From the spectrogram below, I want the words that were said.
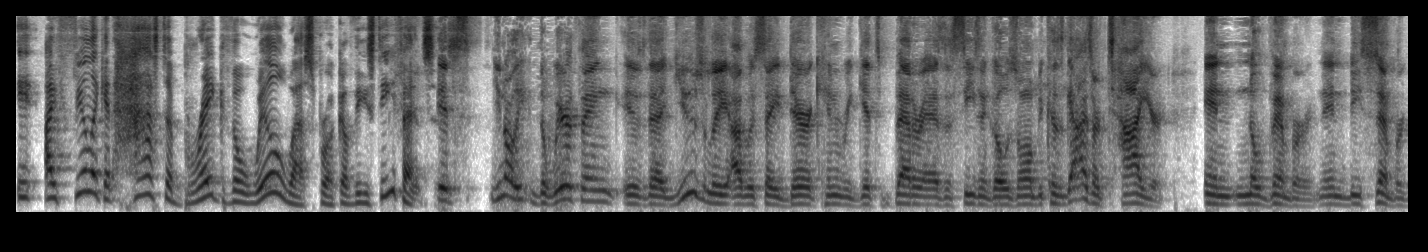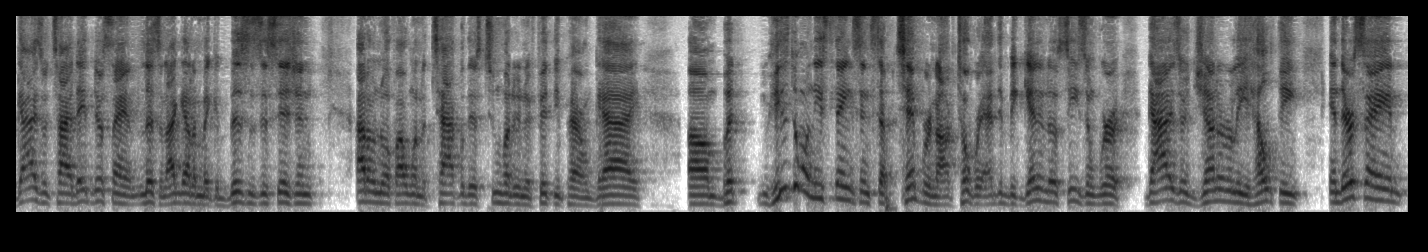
it, I feel like it has to break the will Westbrook of these defenses. It's you know the weird thing is that usually I would say Derrick Henry gets better as the season goes on because guys are tired in November and in December. Guys are tired. They, they're saying, listen, I got to make a business decision. I don't know if I want to tackle this 250 pound guy. Um, but he's doing these things in September and October at the beginning of the season where guys are generally healthy and they're saying,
